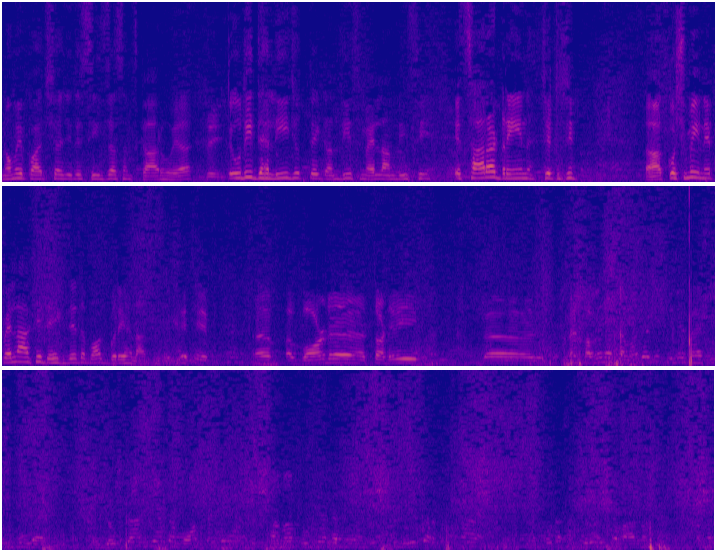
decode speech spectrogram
ਨੌਵੇਂ ਪਾਤਸ਼ਾਹ ਜੀ ਦੇ ਸੀਸ ਦਾ ਸੰਸਕਾਰ ਹੋਇਆ। ਤੇ ਉਹਦੀ ਦਹਲੀਜ਼ ਉੱਤੇ ਗੰਦੀ ਸਮੈਲ ਆਉਂਦੀ ਸੀ। ਇਹ ਸਾਰਾ ਡਰੇਨ ਜੇ ਤੁਸੀਂ ਕੁਝ ਮਹੀਨੇ ਪਹਿਲਾਂ ਆ ਕੇ ਦੇਖਦੇ ਤਾਂ ਬਹੁਤ ਬੁਰੇ ਹਾਲਾਤ ਸੀ। ਇੱਥੇ ਅਵਾਰਡ ਤੁਹਾਡੇ ਲਈ ਮੈਂ ਸਮਝਣਾ ਚਾਹਾਂਗਾ ਕਿ ਕਿਵੇਂ ਮਹਿਸੂਸ ਹੁੰਦਾ ਹੈ ਲੋਕਾਂ ਦੀਆਂ ਤਾਂ ਬਹੁਤ ਸਾਰੀਆਂ ਇੱਛਾਵਾਂ ਪੂਰੀਆਂ ਕਰਨੀਆਂ ਹੁੰਦੀਆਂ ਪਰ ਗੁਰੂ ਘਰ ਤੋਂ ਤਾਂ ਲੱਗੋ ਤਾਂ ਸੰਗਰੋਂ ਹੀ ਆਵਾਜ਼ ਆਉਂਦੀ ਹੈ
